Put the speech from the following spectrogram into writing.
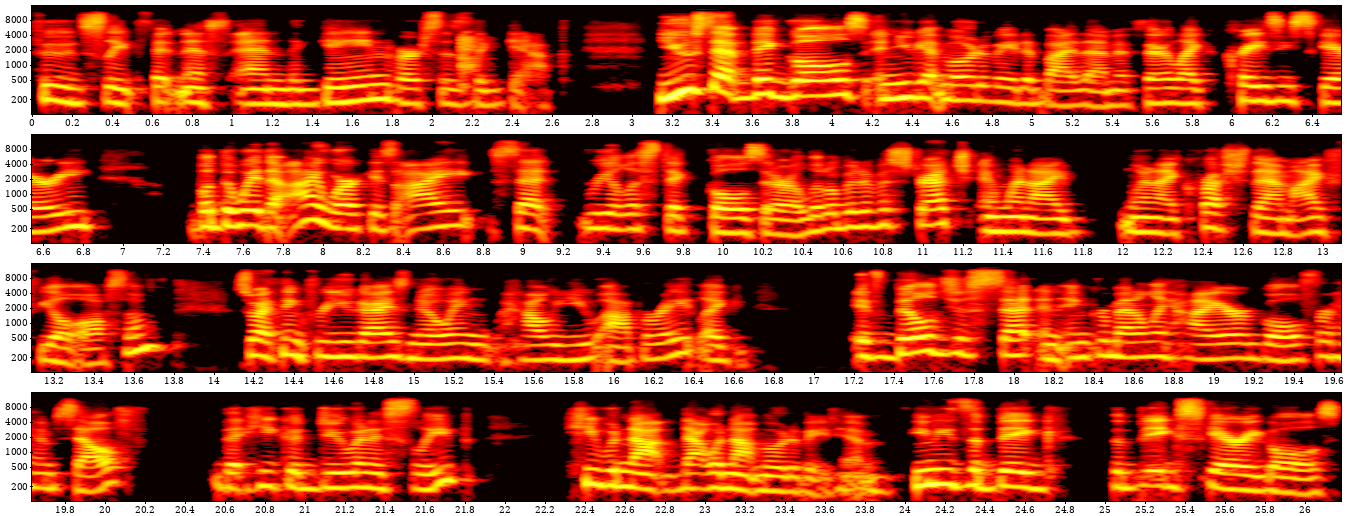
food, sleep, fitness, and the gain versus the gap you set big goals and you get motivated by them if they're like crazy scary. But the way that i work is i set realistic goals that are a little bit of a stretch and when i when i crush them i feel awesome. So i think for you guys knowing how you operate like if bill just set an incrementally higher goal for himself that he could do in his sleep he would not that would not motivate him. He needs the big the big scary goals.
